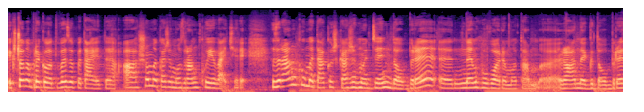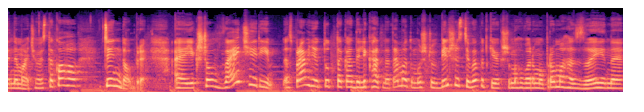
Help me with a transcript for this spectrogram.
Якщо, наприклад, ви запитаєте, а що ми кажемо зранку і ввечері? Зранку ми також кажемо день добре, е, не говоримо там е, ранок добре, нема чогось такого. День добре. Е, Якщо ввечері, насправді тут така делікатна тема, тому що в більшості випадків, якщо ми говоримо про магазини,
